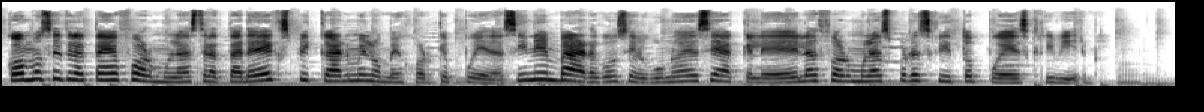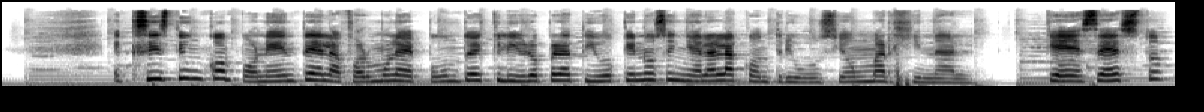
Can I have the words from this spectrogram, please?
Como se trata de fórmulas, trataré de explicarme lo mejor que pueda. Sin embargo, si alguno desea que le dé las fórmulas por escrito, puede escribirme. Existe un componente de la fórmula de punto de equilibrio operativo que nos señala la contribución marginal. ¿Qué es esto?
